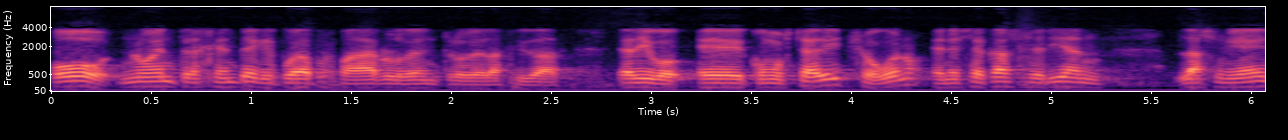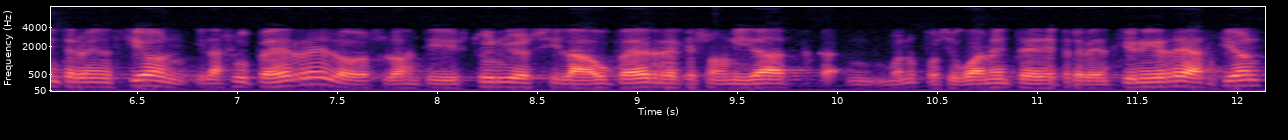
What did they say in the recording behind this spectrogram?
o no entre gente que pueda propagarlo dentro de la ciudad. Ya digo, eh, como usted ha dicho, bueno, en ese caso serían las unidades de intervención y las UPR, los, antidisturbios y la UPR, que son unidades, bueno, pues igualmente de prevención y reacción,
